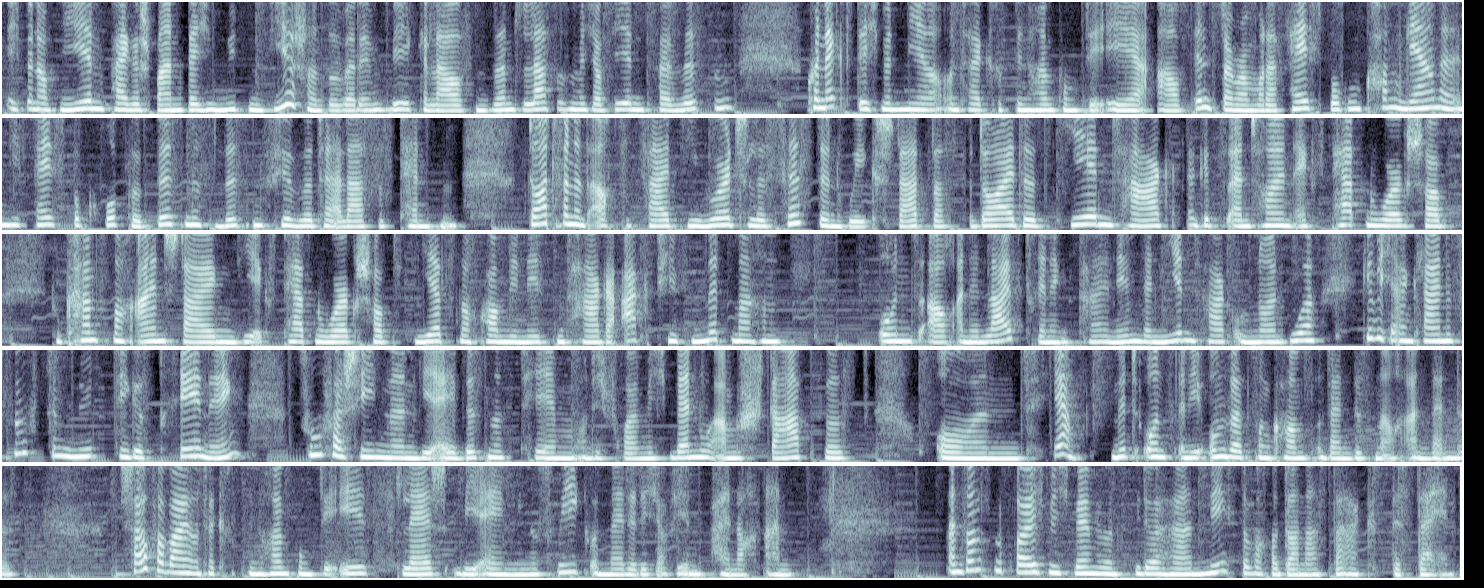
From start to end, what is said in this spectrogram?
Ich bin auf jeden Fall gespannt, welche Mythen dir schon so über den Weg gelaufen sind. Lass es mich auf jeden Fall wissen. Connecte dich mit mir unter christinholm.de auf Instagram oder Facebook und komm gerne in die Facebook-Gruppe Business Wissen für virtuelle Assistenten. Dort findet auch zurzeit die Virtual Assistant Week statt. Das bedeutet, jeden Tag gibt es einen tollen Expertenworkshop. Du kannst noch einsteigen, die Expertenworkshops, die jetzt noch kommen, die nächsten Tage aktiv mitmachen und auch an den Live-Trainings teilnehmen, denn jeden Tag um 9 Uhr gebe ich ein kleines 15-minütiges Training zu verschiedenen VA-Business-Themen und ich freue mich, wenn du am Start bist und ja, mit uns in die Umsetzung kommst und dein Wissen auch anwendest. Schau vorbei unter christinholm.de slash VA-Week und melde dich auf jeden Fall noch an. Ansonsten freue ich mich, wenn wir uns wieder hören nächste Woche Donnerstag. Bis dahin.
